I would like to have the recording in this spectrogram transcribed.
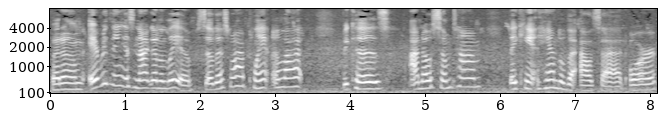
But um, everything is not going to live. So that's why I plant a lot. Because I know sometimes they can't handle the outside or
